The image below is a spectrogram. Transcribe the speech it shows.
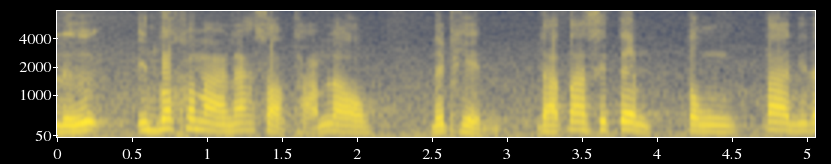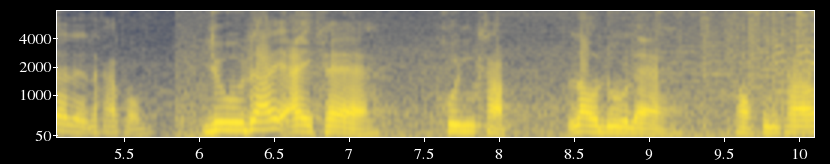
หรืออินบ็อกเข้ามานะสอบถามเราในเพจ Data System ตรงใต้นี้ได้เลยนะครับผมอยู่ได้ไอแคร์คุณขับเราดูแล ขอบคุณครับ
